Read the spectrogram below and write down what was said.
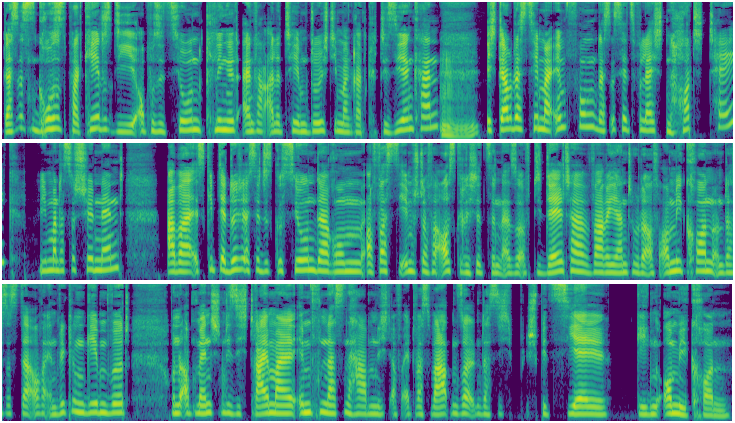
Das ist ein großes Paket. Die Opposition klingelt einfach alle Themen durch, die man gerade kritisieren kann. Mhm. Ich glaube, das Thema Impfung, das ist jetzt vielleicht ein Hot Take, wie man das so schön nennt. Aber es gibt ja durchaus die Diskussion darum, auf was die Impfstoffe ausgerichtet sind. Also auf die Delta-Variante oder auf Omikron und dass es da auch Entwicklungen geben wird. Und ob Menschen, die sich dreimal impfen lassen haben, nicht auf etwas warten sollten, das sich speziell gegen Omikron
